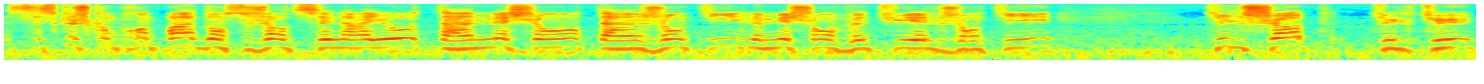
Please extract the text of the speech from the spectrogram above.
c'est ce que je comprends pas dans ce genre de scénario. T'as un méchant, t'as un gentil, le méchant veut tuer le gentil, tu le chopes, tu le tues.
